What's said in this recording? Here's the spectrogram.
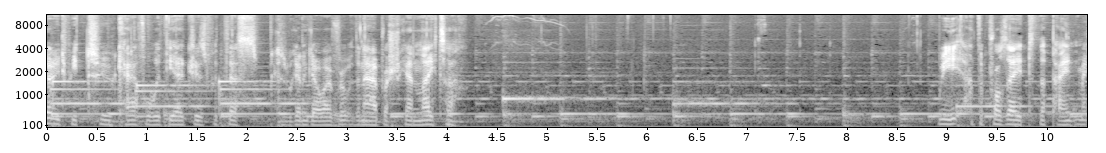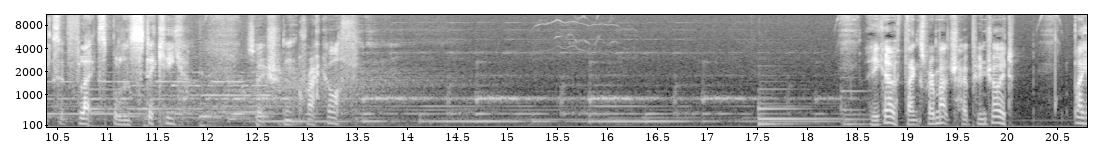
Don't need to be too careful with the edges with this because we're going to go over it with an airbrush again later. We add the Pros-Aide to the paint, makes it flexible and sticky, so it shouldn't crack off. There you go, thanks very much, hope you enjoyed. Bye.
